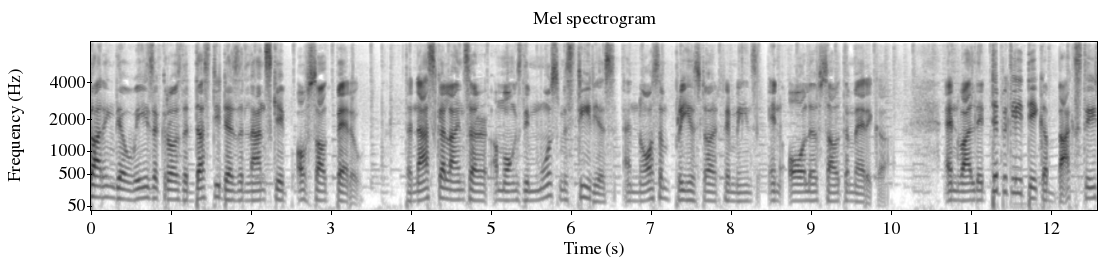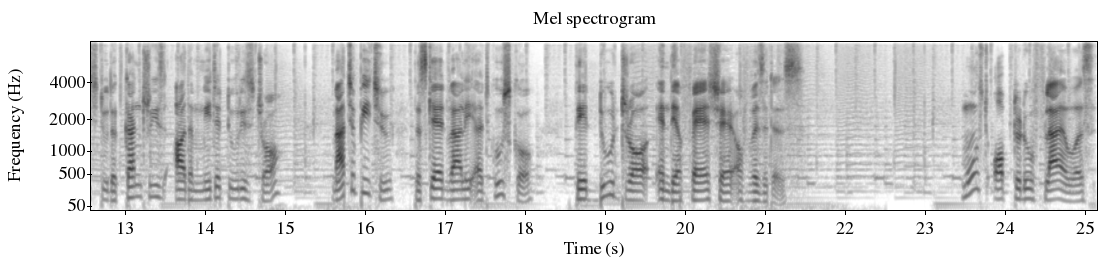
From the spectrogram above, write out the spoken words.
Scarring their ways across the dusty desert landscape of South Peru, the Nazca lines are amongst the most mysterious and awesome prehistoric remains in all of South America. And while they typically take a backstage to the country's other major tourist draw, Machu Picchu, the Scared Valley at Cusco, they do draw in their fair share of visitors. Most opt to do flyovers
